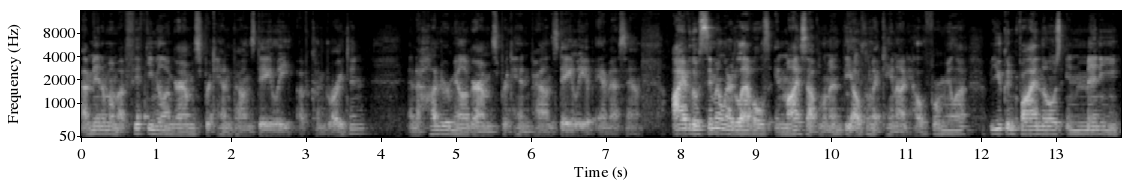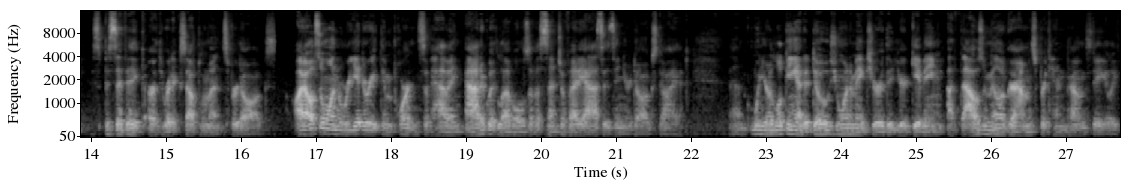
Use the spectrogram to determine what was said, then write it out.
a minimum of 50 milligrams per 10 pounds daily of chondroitin, and 100 milligrams per 10 pounds daily of MSM. I have those similar levels in my supplement, the Ultimate Canine Health Formula, but you can find those in many specific arthritic supplements for dogs. I also want to reiterate the importance of having adequate levels of essential fatty acids in your dog's diet. Um, when you're looking at a dose, you want to make sure that you're giving 1,000 milligrams per 10 pounds daily.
